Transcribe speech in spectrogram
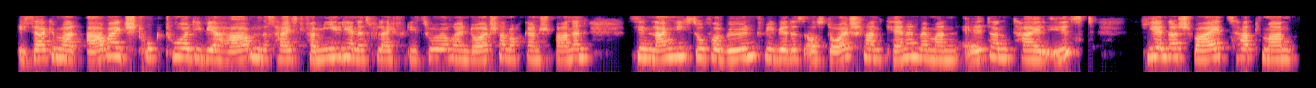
ich sage mal, Arbeitsstruktur, die wir haben. Das heißt, Familien, das ist vielleicht für die Zuhörer in Deutschland noch ganz spannend, sind lang nicht so verwöhnt, wie wir das aus Deutschland kennen, wenn man Elternteil ist. Hier in der Schweiz hat man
